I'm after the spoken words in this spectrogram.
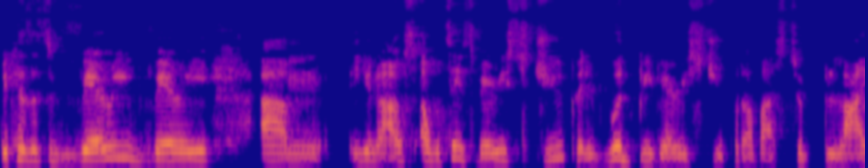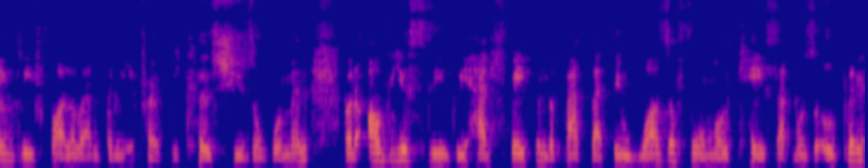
because it's very, very um, you know, I, I, would say it's very stupid. It would be very stupid of us to blindly follow and believe her because she's a woman. But obviously, we had faith in the fact that there was a formal case that was open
